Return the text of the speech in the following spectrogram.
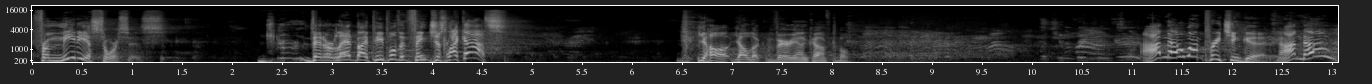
from media sources that are led by people that think just like us. Y'all, y'all look very uncomfortable. I know I'm preaching good. I know.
